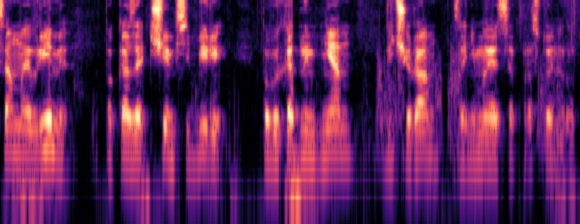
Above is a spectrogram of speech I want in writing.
Самое время показать, чем в Сибири по выходным дням, вечерам занимается простой народ.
